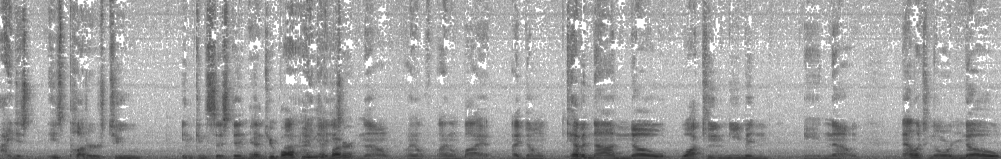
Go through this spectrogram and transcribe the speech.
I just his putter's too inconsistent. Yeah, and too bulky I- I the just- putter. no, I don't. I don't buy it. I don't. Kevin Na, no. Joaquin Niemann, eh, no. Alex Nor, no.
